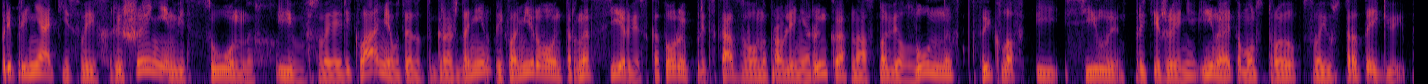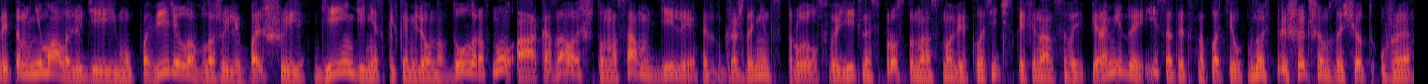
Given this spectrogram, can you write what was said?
При принятии своих решений инвестиционных и в своей рекламе вот этот гражданин рекламировал интернет-сервис, который предсказывал направление рынка на основе лунных циклов и силы притяжения. И на этом он строил свою стратегию. При этом немало людей ему поверило, вложили большие деньги, несколько миллионов долларов. Ну, а оказалось, что на самом деле этот гражданин строил свою деятельность просто на основе классической финансовой пирамиды и, соответственно, платил вновь пришедшим за счет уже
